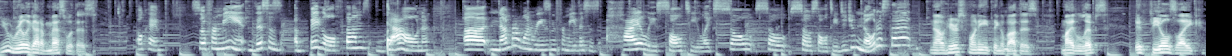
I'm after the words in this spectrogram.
you really gotta mess with this. Okay, so for me, this is a big ol' thumbs down. Uh, number one reason for me, this is highly salty, like so, so, so salty. Did you notice that? Now here's funny thing about this. My lips it feels like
